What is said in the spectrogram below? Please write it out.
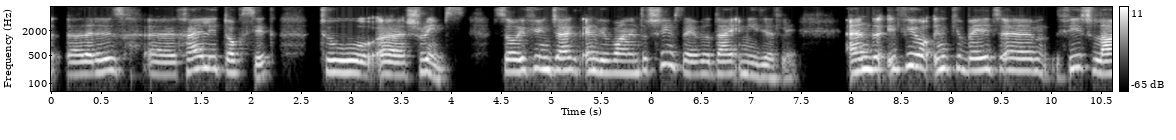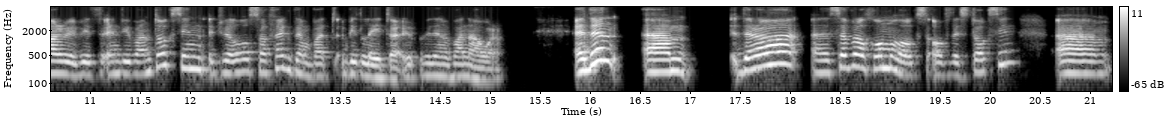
uh, that it is highly toxic to shrimps. So if you inject NV1 into shrimps, they will die immediately. And if you incubate um, fish larvae with NV1 toxin, it will also affect them, but a bit later, within one hour. And then um, there are uh, several homologs of this toxin. Um,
